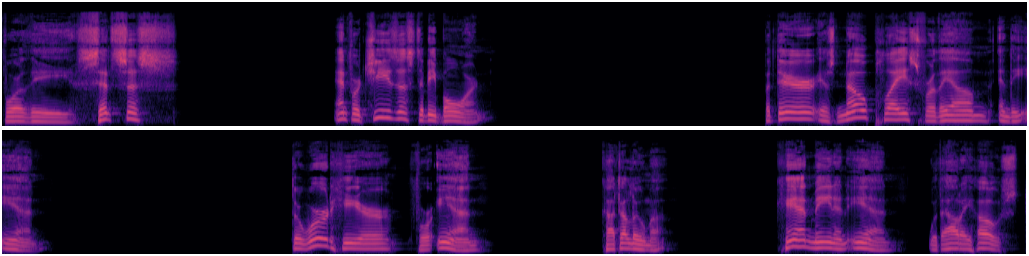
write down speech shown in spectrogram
for the census and for Jesus to be born. But there is no place for them in the inn. The word here for inn, kataluma, can mean an inn without a host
